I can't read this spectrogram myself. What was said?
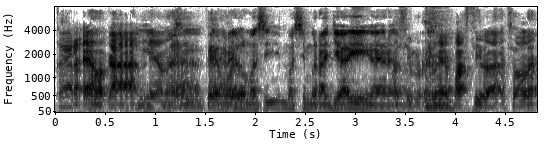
KRL kan, Iya, yang masih, ya, kayak KRL mau- masih masih merajai KRL. masih ya pasti lah. Soalnya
